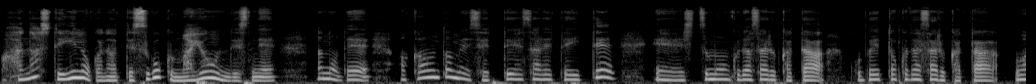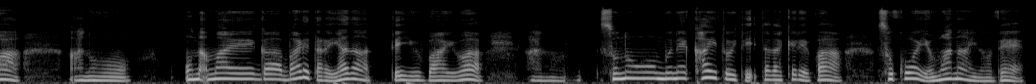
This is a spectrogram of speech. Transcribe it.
話していいのかなってすごく迷うんですね。なのでアカウント名設定されていて、えー、質問くださる方コメントくださる方はあのお名前がバレたら嫌だっていう場合はあのその旨書いといていただければそこは読まないので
